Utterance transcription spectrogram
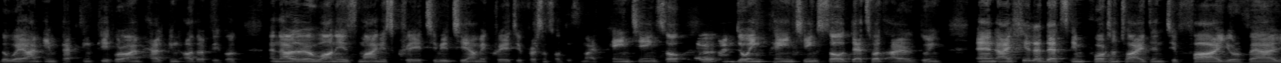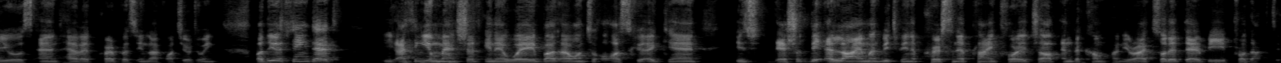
the way I'm impacting people. I'm helping other people. Another one is mine is creativity. I'm a creative person, so this is my painting. So I'm doing painting. So that's what I'm doing. And I feel that that's important to identify your values and have a purpose in life, what you're doing. But do you think that, I think you mentioned in a way, but I want to ask you again, is there should be alignment between a person applying for a job and the company, right? So that they'll be productive.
